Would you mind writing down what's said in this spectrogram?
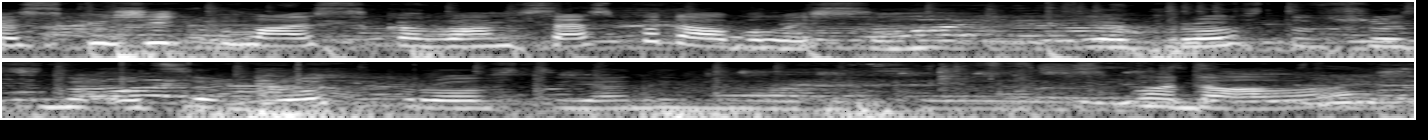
Е, Скажіть, будь ласка, вам все сподобалося? Я просто в шоці, ну оце вот просто, я не можу. Сподобалось?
